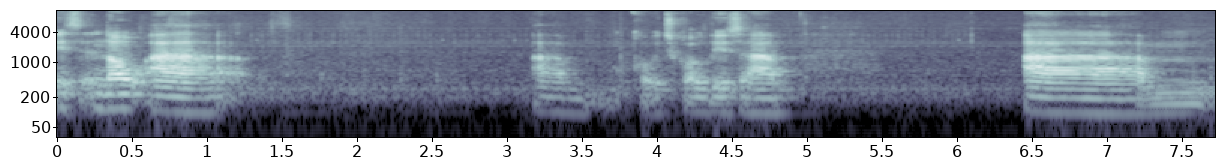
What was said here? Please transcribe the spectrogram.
is no um, how it's called this um, um,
